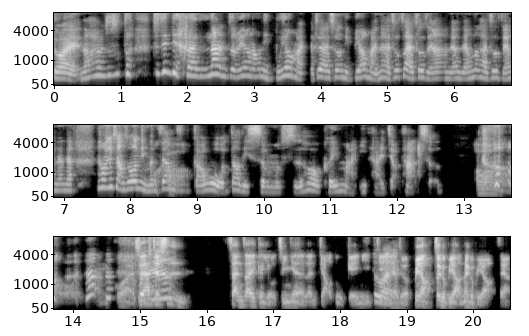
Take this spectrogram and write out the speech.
对，然后他们就说这这间店很烂，怎么样？然后你不要买这台车，你不要买那台车，这台车怎样怎样怎样，那台车怎样怎样怎样。然后我就想说，你们这样子搞我，我到底什么时候可以买一台脚踏车？哦，难怪，所以他就是站在一个有经验的人角度给你建议，他就不要这个，不要那个，不要这样。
